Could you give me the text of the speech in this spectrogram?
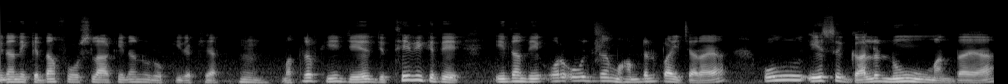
ਇਹਨਾਂ ਨੇ ਕਿੱਦਾਂ ਫੋਰਸ ਲਾ ਕੇ ਇਹਨਾਂ ਨੂੰ ਰੋਕੀ ਰੱਖਿਆ? ਹੂੰ। ਮਤਲਬ ਕਿ ਜੇ ਜਿੱਥੇ ਵੀ ਕਿਤੇ ਇਦਾਂ ਦੀ ਔਰ ਉਹ ਜਿਹੜਾ ਮੁਹੰਮਦਨ ਭਾਈਚਾਰਾ ਆ ਉਹ ਇਸ ਗੱਲ ਨੂੰ ਮੰਨਦਾ ਆ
